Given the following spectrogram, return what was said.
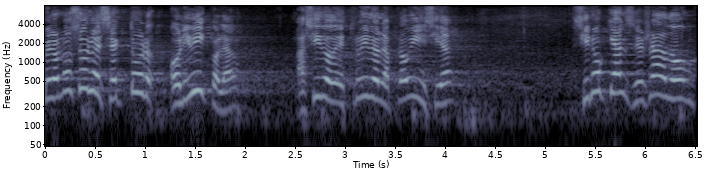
Pero no solo el sector olivícola ha sido destruido en la provincia, sino que han cerrado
